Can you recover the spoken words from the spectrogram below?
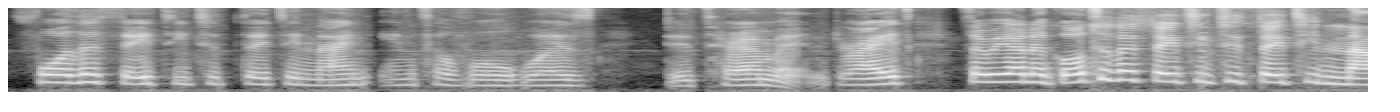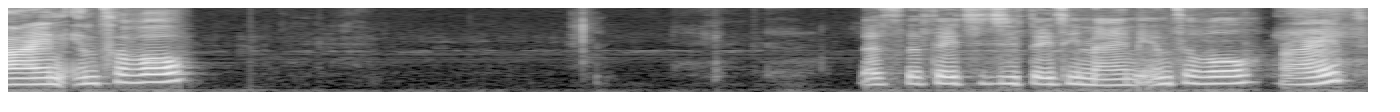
for the 30 to 39 interval was determined, right? So we're going to go to the 30 to 39 interval. That's the 30 to 39 interval, right?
